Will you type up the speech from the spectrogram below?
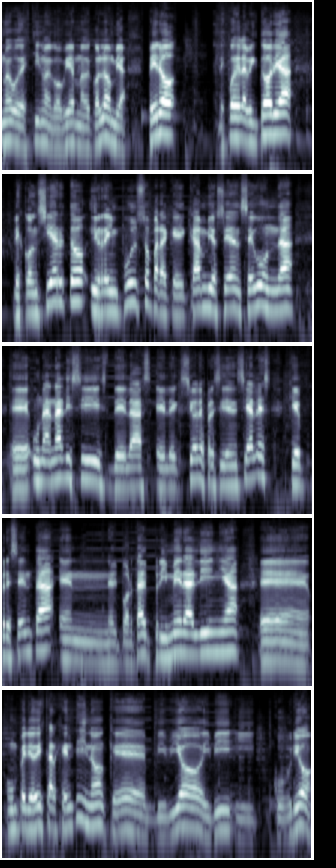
nuevo destino al gobierno de Colombia. Pero después de la victoria, desconcierto y reimpulso para que el cambio sea en segunda. Eh, un análisis de las elecciones presidenciales que presenta en el portal Primera Línea eh, un periodista argentino que vivió y, vi, y cubrió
